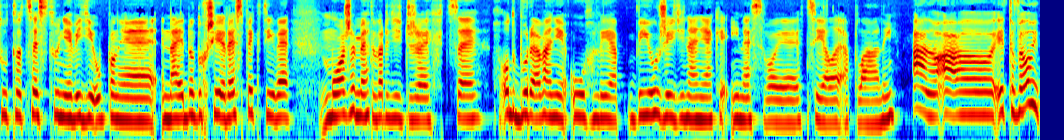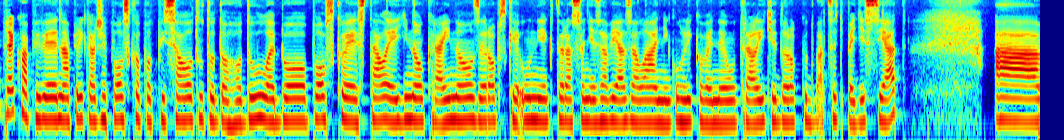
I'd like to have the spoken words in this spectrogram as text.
túto cestu nevidí úplne najjednoduchšie, respektíve môžeme tvrdiť, že chce odburávanie uhlia využiť na nejaké iné svoje ciele a plány. Áno, a e, je to veľmi prekvapivé napríklad, že Polsko podpísalo túto dohodu, lebo Polsko je stále jedinou krajinou z Európskej únie, ktorá sa nezaviazala ani k uhlíkovej neutralite do roku 2050. A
